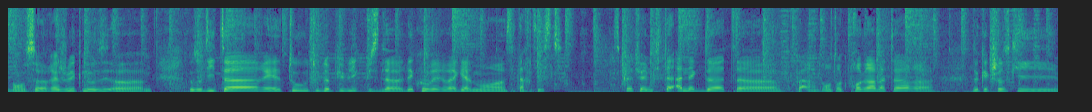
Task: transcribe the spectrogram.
Bon, on se réjouit que nos, euh, auditeurs et tout, le public puissent découvrir également euh, cet artiste. Est-ce que tu as une petite anecdote euh, en tant que programmateur de quelque chose qui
